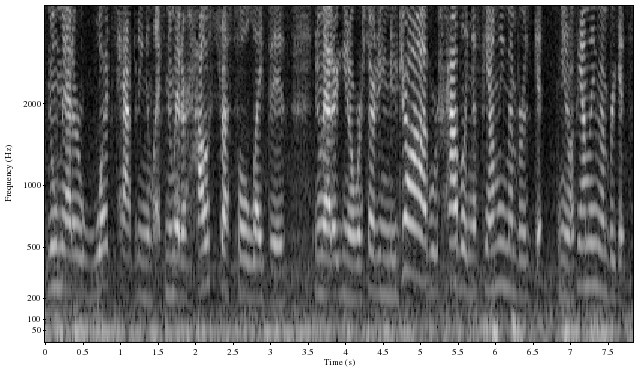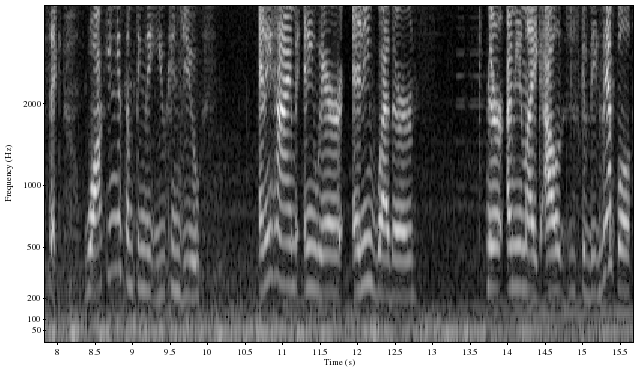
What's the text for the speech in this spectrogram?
no matter what's happening in life, no matter how stressful life is, no matter, you know, we're starting a new job, we're traveling, a family member's get, you know, a family member gets sick. Walking is something that you can do anytime, anywhere, any weather there i mean like i'll just give the example.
